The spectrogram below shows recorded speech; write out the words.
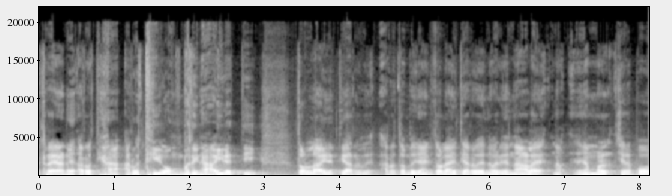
എത്രയാണ്? അറുപത്തി അറുപത്തി ഒമ്പതിനായിരത്തി തൊള്ളായിരത്തി അറുപത്. അറുപത്തൊമ്പതിനായിരത്തി തൊള്ളായിരത്തി അറുപത് എന്ന് പറയുന്നത് നാളെ നമ്മൾ ചിലപ്പോൾ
